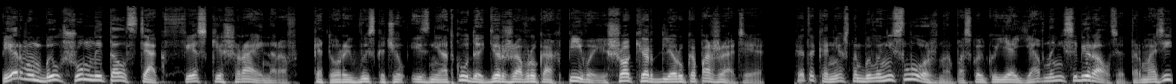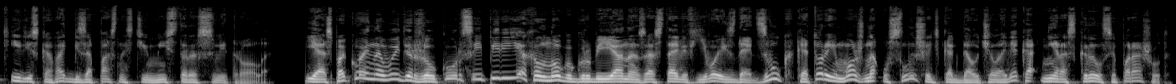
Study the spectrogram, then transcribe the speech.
Первым был шумный толстяк в феске Шрайнеров, который выскочил из ниоткуда, держа в руках пиво и шокер для рукопожатия. Это, конечно, было несложно, поскольку я явно не собирался тормозить и рисковать безопасностью мистера Свитрола. Я спокойно выдержал курс и переехал ногу грубияна, заставив его издать звук, который можно услышать, когда у человека не раскрылся парашют.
